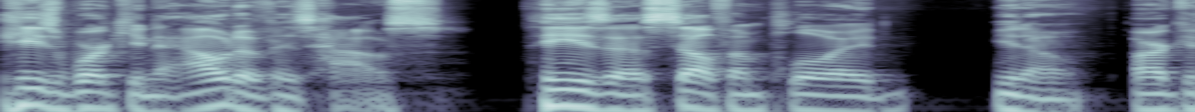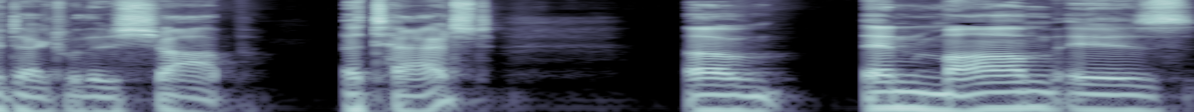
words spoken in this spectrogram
he's working out of his house. He's a self-employed, you know, architect with his shop attached. Um, and mom is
